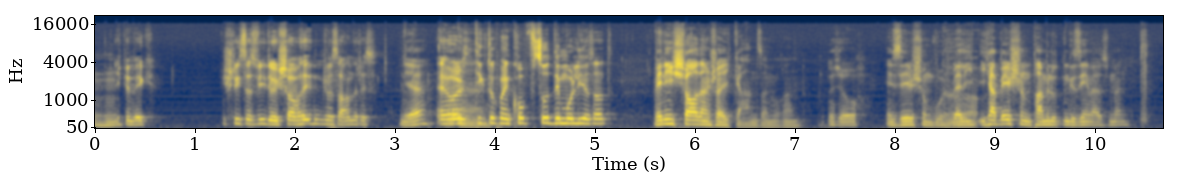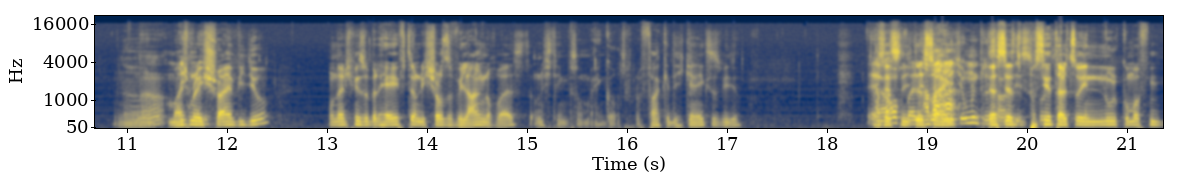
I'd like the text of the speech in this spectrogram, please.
Mhm. ich bin weg. Ich schließe das Video, ich schaue irgendwas anderes. ja? Äh, Weil ja. TikTok meinen Kopf so demoliert hat. Wenn ich schaue, dann schaue ich ganz einfach an. Ich auch. Ich sehe schon wurscht. Ja. Weil ich, ich habe eh schon ein paar Minuten gesehen, weißt du, man. Ja. Ja. Manchmal ich schaue ein Video und dann ich bin so bei der Hälfte und ich schaue so wie lange noch, weißt Und ich denke so, mein Gott, fuck it, ich gehe nächstes Video. Ja, Das ist jetzt nicht- das eigentlich Das jetzt ist. passiert halt so in 0,5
